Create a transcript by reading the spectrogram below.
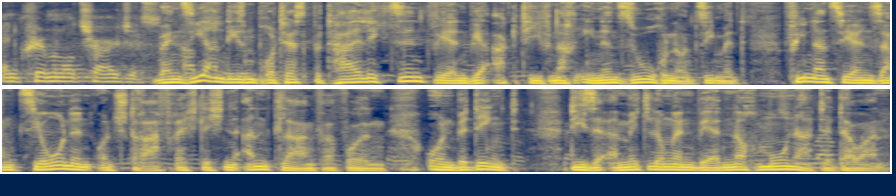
and criminal charges. Wenn Sie an diesem Protest beteiligt sind, werden wir aktiv nach Ihnen suchen und Sie mit finanziellen Sanktionen und strafrechtlichen Anklagen verfolgen. Unbedingt. Diese Ermittlungen werden noch Monate dauern.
